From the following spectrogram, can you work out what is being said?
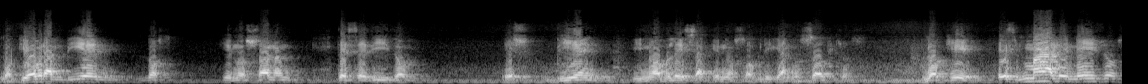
Lo que obran bien los que nos han antecedido es bien y nobleza que nos obliga a nosotros. Lo que es mal en ellos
